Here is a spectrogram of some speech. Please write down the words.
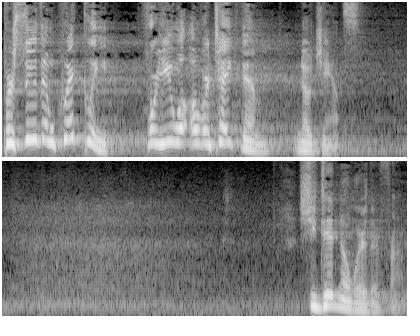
Pursue them quickly, for you will overtake them. No chance. She did know where they're from.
